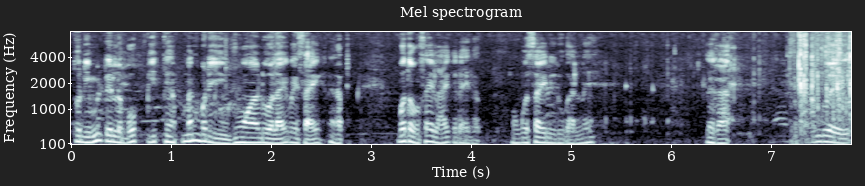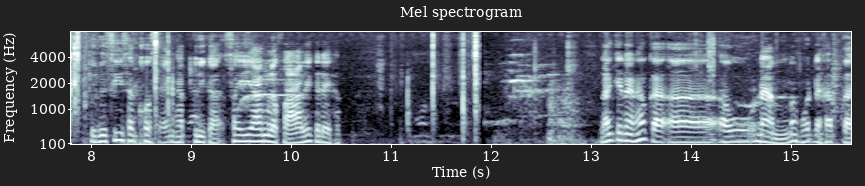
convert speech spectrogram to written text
ตัวนี้มันเป็นระบบปิดนะครับมันบริหัวรัวไหลไปใส่นะครับไม่ต้องใส่หลายก็ได้ครับผมก็ใส่ในทุกอันเลยแล้วก็ตามด้วยจุลินทรีย์สังคราะห์แสงครับตัวนี้ก็ใส่ย่างละฟ้าเลยก็ได้ครับ หลังจากนั้นเขาก็เอ่อเอาน้ำมาหดนะครับก็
